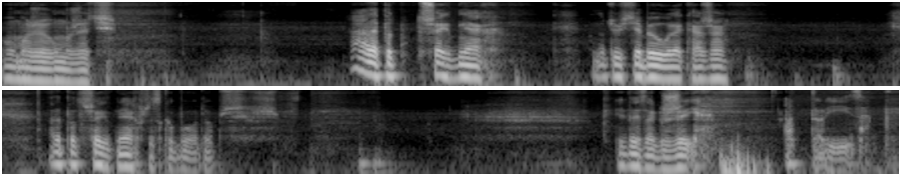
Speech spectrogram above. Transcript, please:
może umrzeć. Ale po trzech dniach oczywiście był u lekarza ale po trzech dniach wszystko było dobrze już. I żyje a to Lizak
